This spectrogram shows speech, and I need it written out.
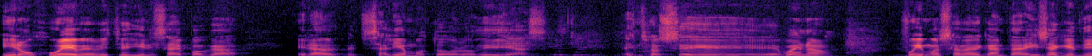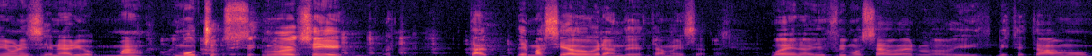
Y era un jueves, ¿viste? Y en esa época era, salíamos todos los días. Entonces, bueno, fuimos a la alcantarilla que tenía un escenario más, mucho, sí, demasiado grande esta mesa. Bueno, y fuimos a verlo y, viste, estábamos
